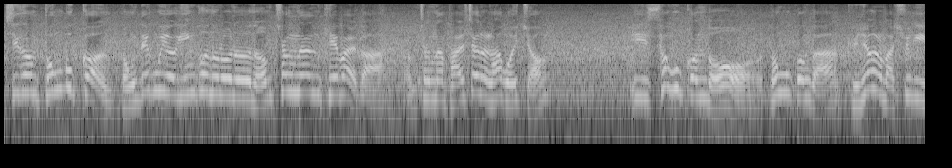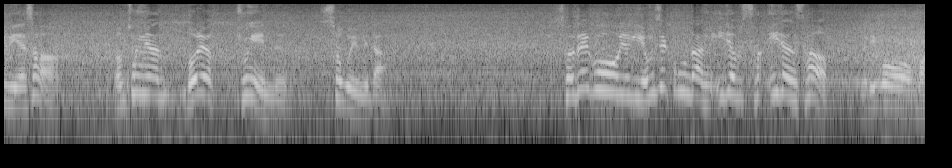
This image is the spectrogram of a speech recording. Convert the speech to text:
지금 동북권 동대구역 인근으로는 엄청난 개발과 엄청난 발전을 하고 있죠. 이 서구권도 동구권과 균형을 맞추기 위해서 엄청난 노력 중에 있는 서구입니다. 서대구 여기 염색공단 이전, 사, 이전 사업 그리고 뭐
